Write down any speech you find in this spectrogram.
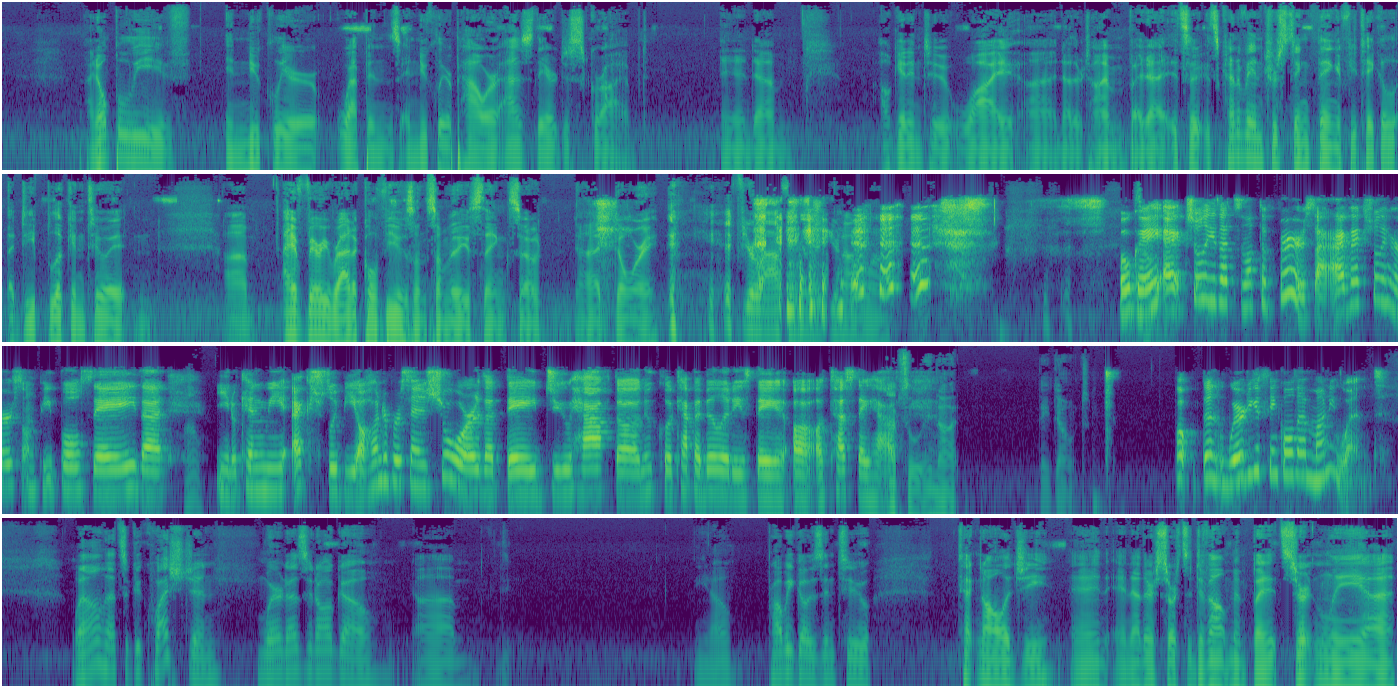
I don't believe in nuclear weapons and nuclear power as they are described, and um, I'll get into why uh, another time. But uh, it's a it's kind of an interesting thing if you take a, a deep look into it. And um, I have very radical views on some of these things, so uh, don't worry. if you're laughing, you're not alone. Okay, so. actually, that's not the first. I, have actually heard some people say that, oh. you know, can we actually be 100% sure that they do have the nuclear capabilities they uh, attest they have? Absolutely not. They don't. Well, then where do you think all that money went? Well, that's a good question. Where does it all go? Um, you know, probably goes into technology and, and other sorts of development, but it's certainly uh,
